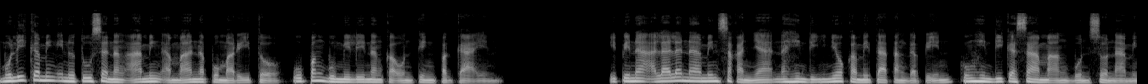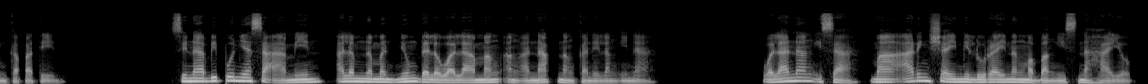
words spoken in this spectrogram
Muli kaming inutusan ng aming ama na pumarito upang bumili ng kaunting pagkain. Ipinaalala namin sa kanya na hindi niyo kami tatanggapin kung hindi kasama ang bunso naming kapatid. Sinabi po niya sa amin, alam naman niyong dalawa lamang ang anak ng kanilang ina. Wala na ang isa, maaaring siya'y niluray ng mabangis na hayop.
